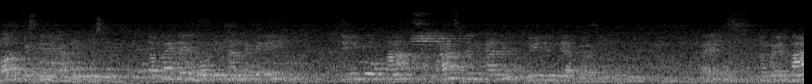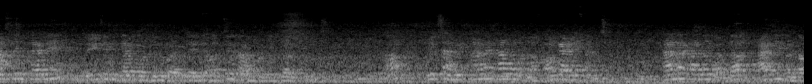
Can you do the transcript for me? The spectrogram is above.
हर व्यक्तिले खानु हुँदैन तपाईँले रोटी खाँदाखेरि दिनको पाँच पाँच दिन खाने दुई दिन ग्याप गरिदिनु है तपाईँले पाँच दिन खाने दुई दिन ग्याप गरिदिनु भयो भने अझै राम्रो रिजल्ट हुन्छ चाहिँ हामी खाना खानुभन्दा अगाडि खान्छौँ खाना खानुभन्दा आधी घन्टा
